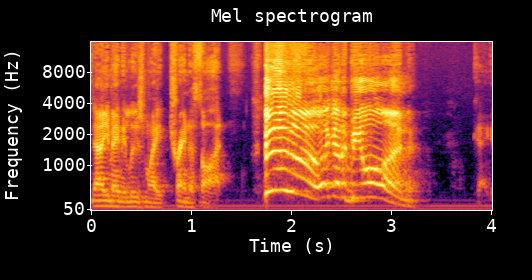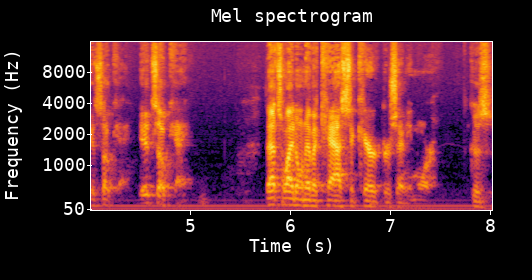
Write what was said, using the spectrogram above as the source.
now you made me lose my train of thought. I got to be on. Okay, it's okay. It's okay. That's why I don't have a cast of characters anymore because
